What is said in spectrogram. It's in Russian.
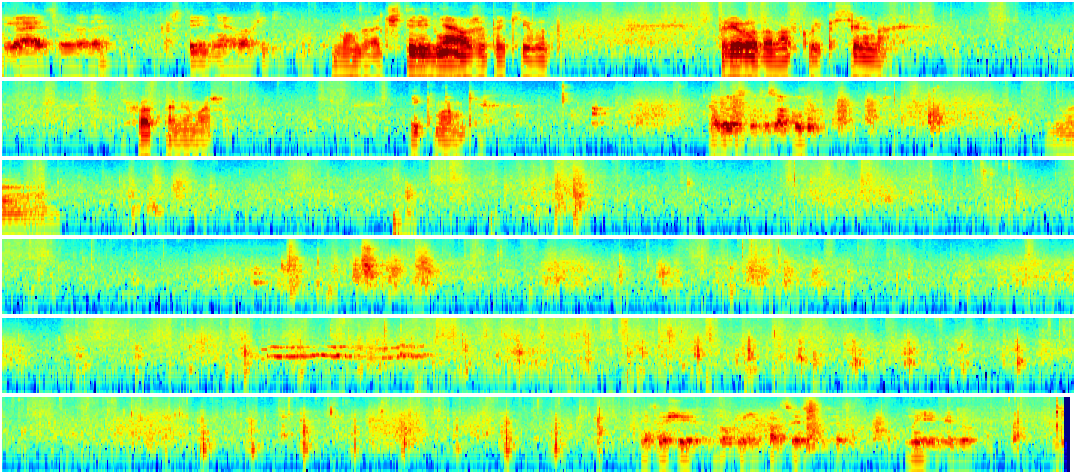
Играется уже, да? Четыре дня, офигеть. Ну да, четыре дня уже такие вот природа насколько сильна. Хвостами маш. И к мамке. А вырастут и забудут. Да. Вообще долгий процесс, вот этот? ну я имею в виду,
